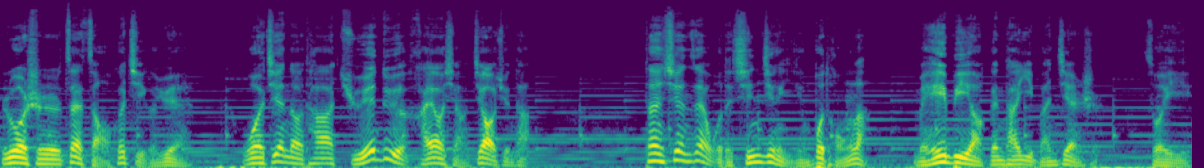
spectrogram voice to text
若是再早个几个月，我见到他绝对还要想教训他。但现在我的心境已经不同了，没必要跟他一般见识，所以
